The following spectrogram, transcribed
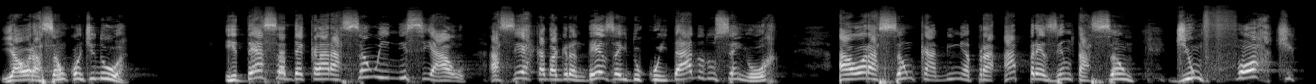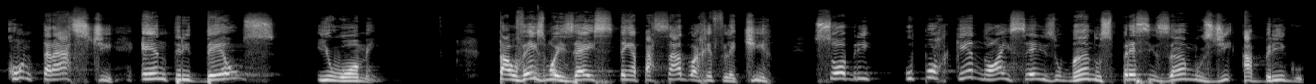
E a oração continua. E dessa declaração inicial acerca da grandeza e do cuidado do Senhor, a oração caminha para a apresentação de um forte contraste entre Deus e o homem. Talvez Moisés tenha passado a refletir sobre o porquê nós, seres humanos, precisamos de abrigo,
